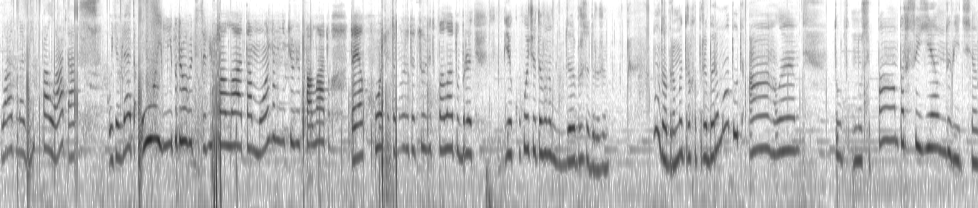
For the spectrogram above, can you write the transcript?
платна віп-палата. Уявляєте? Ой, мені подобається ця віп-палата. Можна мені цю віп-палату? Та як хочете, можете цю віп-палату брати, яку хочете, вона буде просто дуже. Ну, добре, ми трохи приберемо тут, але тут ну, памперси є, ну, дивіться.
